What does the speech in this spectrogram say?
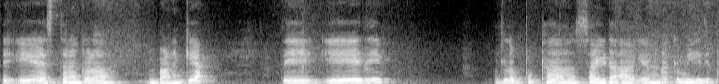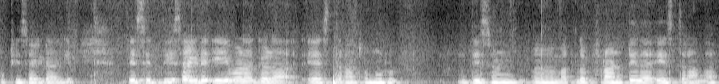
ਤੇ ਇਹ ਇਸ ਤਰ੍ਹਾਂ ਗਲਾ ਬਣ ਗਿਆ। ਤੇ ਇਹ ਇਹਦੀ ਮਤਲਬ ਪੁੱਠਾ ਸਾਈਡ ਆ ਗਿਆ, ਹਨਾ? ਕਮੀਜ਼ ਦੀ ਪੁੱਠੀ ਸਾਈਡ ਆ ਗਈ। ਤੇ ਸਿੱਧੀ ਸਾਈਡ ਇਹ ਵਾਲਾ ਗਲਾ ਇਸ ਤਰ੍ਹਾਂ ਤੁਹਾਨੂੰ ਲੁ- ਦਿਸਣ ਮਤਲਬ ਫਰੰਟ ਇਹਦਾ ਇਸ ਤਰ੍ਹਾਂ ਦਾ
